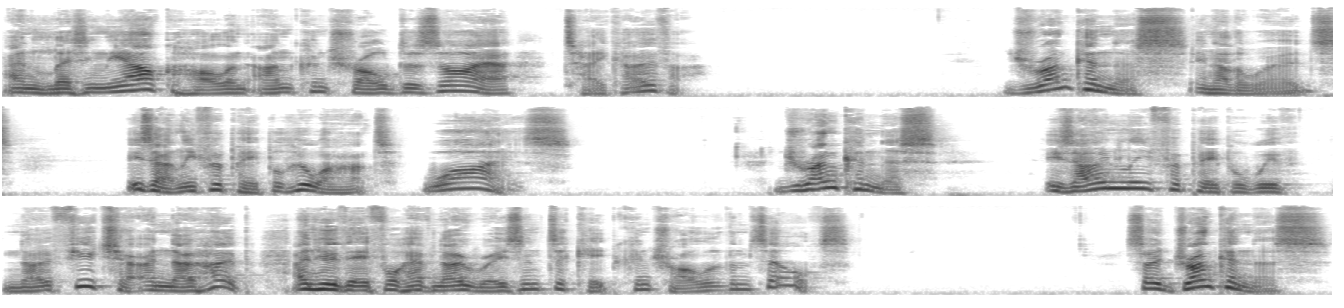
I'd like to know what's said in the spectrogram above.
and letting the alcohol and uncontrolled desire take over. Drunkenness, in other words, is only for people who aren't wise. Drunkenness is only for people with no future and no hope, and who therefore have no reason to keep control of themselves. So, drunkenness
